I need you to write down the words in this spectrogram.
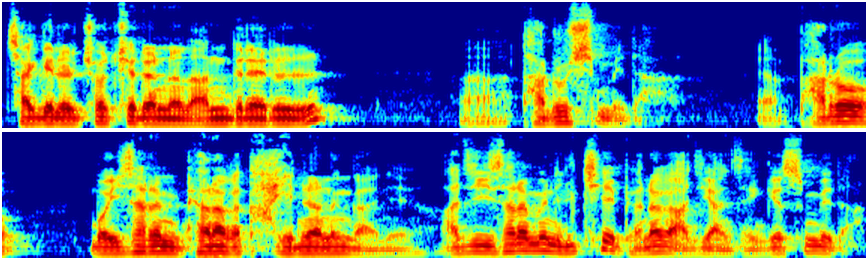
자기를 쫓으려는 안드레를 아, 다루십니다. 바로 뭐 이 사람이 변화가 다 일어나는 거 아니에요. 아직 이 사람은 일체의 변화가 아직 안 생겼습니다.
